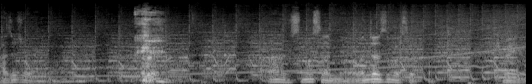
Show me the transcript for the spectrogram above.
아주 좋아. 아 스무스했네. 완전 스무스했다. 좋아요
